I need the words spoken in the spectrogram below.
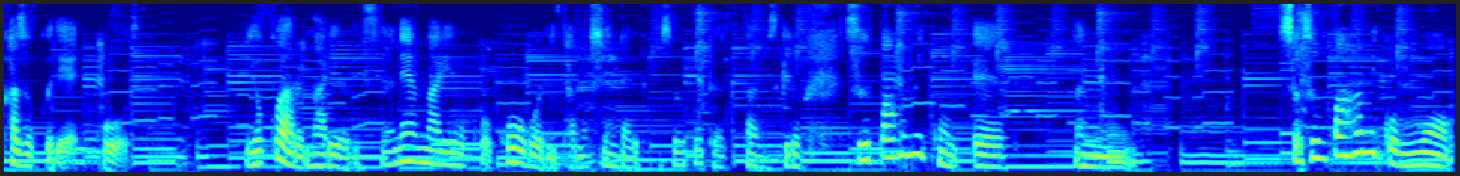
家族でこうよくあるマリオですよね。マリオをこう交互に楽しんだりとかそういうことやってたんですけど、スーパーファミコンって、あの、スーパーファミコンも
